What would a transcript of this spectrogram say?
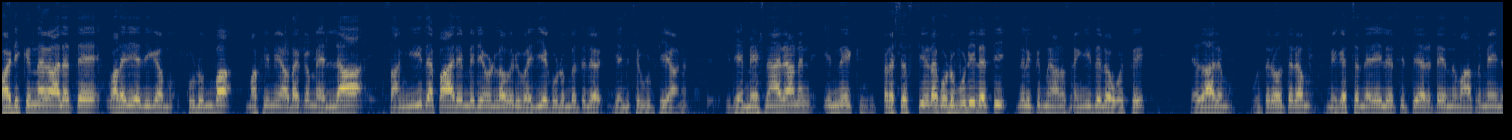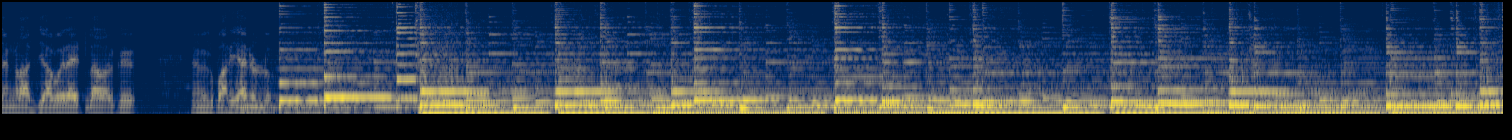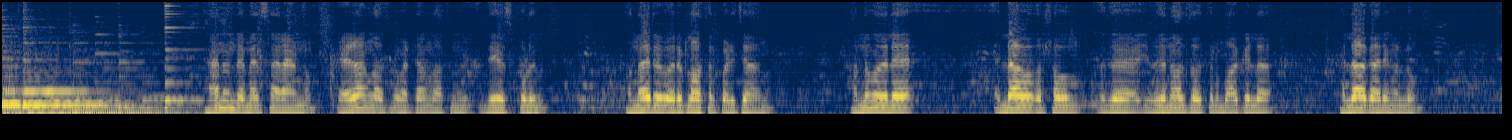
പഠിക്കുന്ന കാലത്തെ വളരെയധികം കുടുംബ മഹിമയടക്കം എല്ലാ സംഗീത പാരമ്പര്യമുള്ള ഒരു വലിയ കുടുംബത്തിൽ ജനിച്ച കുട്ടിയാണ്. രമേശ് നാരായണൻ ഇന്ന് പ്രശസ്തിയുടെ കൊടുമുടിയിലെത്തി നിൽക്കുന്നതാണ് സംഗീത ലോകത്ത്. ഏതായാലും ഉത്തരോത്തരം മികച്ച നിലയിൽ എത്തിച്ചേരട്ടെ എന്ന് മാത്രമേ ഞങ്ങൾ അധ്യാപകരായിട്ടുള്ളവർക്ക് ഞങ്ങൾക്ക് പറയാനുള്ളൂ. ഞാനും രമേശ് നാരായണനും ഏഴാം ക്ലാസ്സിലും എട്ടാം ക്ലാസ്സിലും ഇതേ സ്കൂളിൽ ഒന്നായിട്ട് ഒരു ക്ലാസ്സിൽ പഠിച്ചതാണ്. അന്ന് മുതലേ എല്ലാ വർഷവും ഇത് യുവജനോത്സവത്തിനും ബാക്കിയുള്ള എല്ലാ കാര്യങ്ങളിലും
